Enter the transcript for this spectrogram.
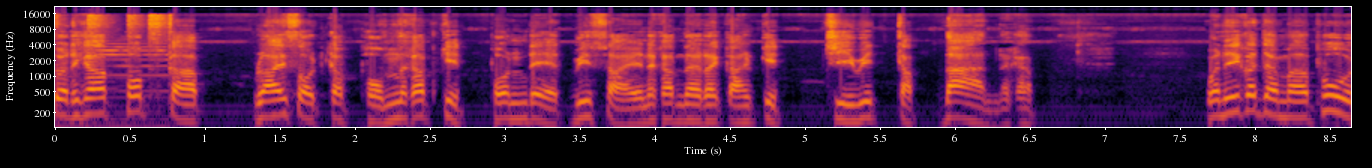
สวัสดีครับ พบกับรายสดกับผมนะครับ กิจพลเดชวิสัยนะครับ ในรายการกิจชีวิตกับด้านนะครับ วันนี้ก็จะมาพูด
